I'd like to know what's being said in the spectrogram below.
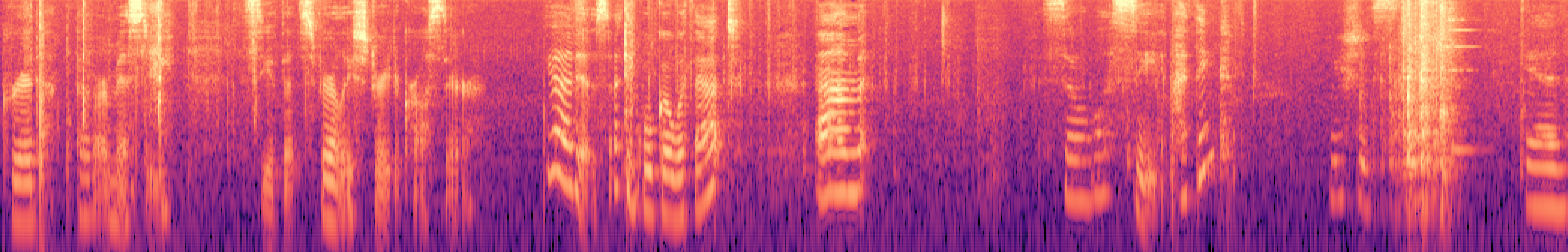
grid of our MISTI. See if it's fairly straight across there. Yeah, it is. I think we'll go with that. Um, so let's see. I think we should stick in.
